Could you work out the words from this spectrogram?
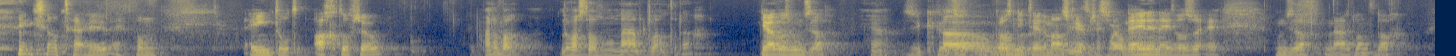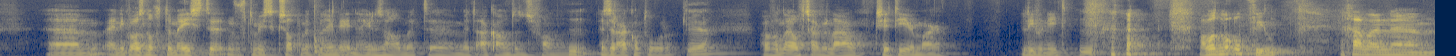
ik zat daar echt van 1 tot 8 of zo. Maar dat was, dat was toch nog na de klantendag? Ja, dat was woensdag. Ja. Dus ik, Oh, ik was niet helemaal scherp, zeg maar. Nee, nee, nee. Het was eh, woensdag, na de klantendag. Ehm, en ik was nog de meeste, of tenminste, ik zat met een hele, in een hele zaal met, eh, met accountants van Hm. SRA-kantoren. Ja. Waarvan de helft zei van, nou, ik zit hier, maar liever niet. Hm. maar wat me opviel, dan gaan we een, ehm,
